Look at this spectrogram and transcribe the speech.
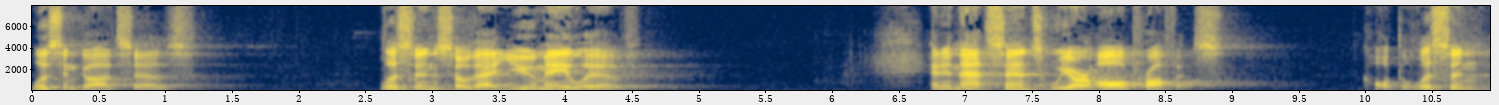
Listen, God says. Listen so that you may live. And in that sense, we are all prophets, called to listen,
